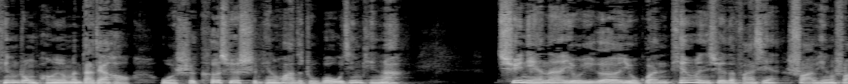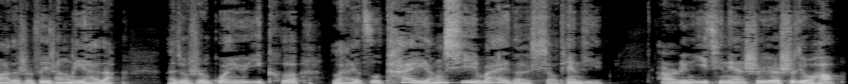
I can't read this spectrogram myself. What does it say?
听众朋友们，大家好，我是科学视频化的主播吴金平啊。去年呢，有一个有关天文学的发现，刷屏刷的是非常厉害的，那就是关于一颗来自太阳系外的小天体。二零一七年十月十九号，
